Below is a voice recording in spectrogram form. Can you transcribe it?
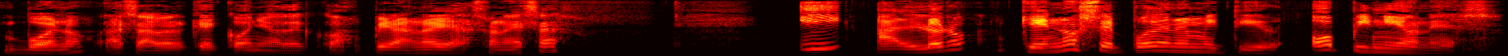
Bueno, a saber qué coño de conspiranoias son esas y al loro que no se pueden emitir opiniones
